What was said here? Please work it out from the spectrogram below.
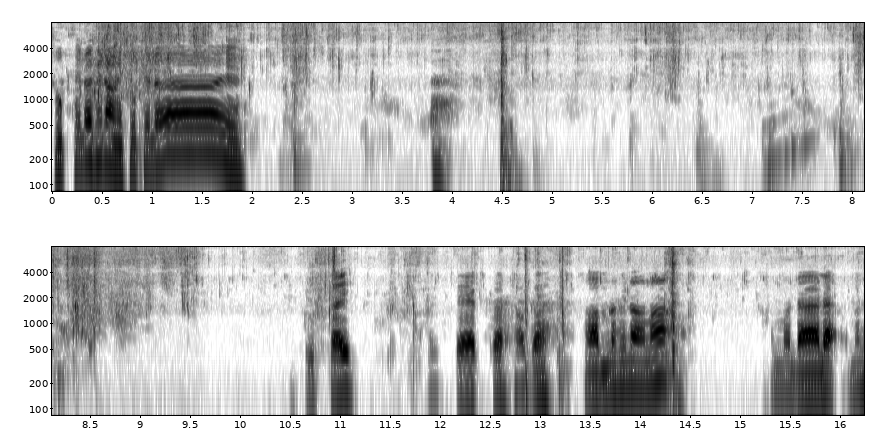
ซุปใส่เลยพี่น้องนี่ซุปใส่เลยซุปใส่มันแตกก็เขาก็หอมแล้วพี่น้องเนาะธรรมดาแล้วมัน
